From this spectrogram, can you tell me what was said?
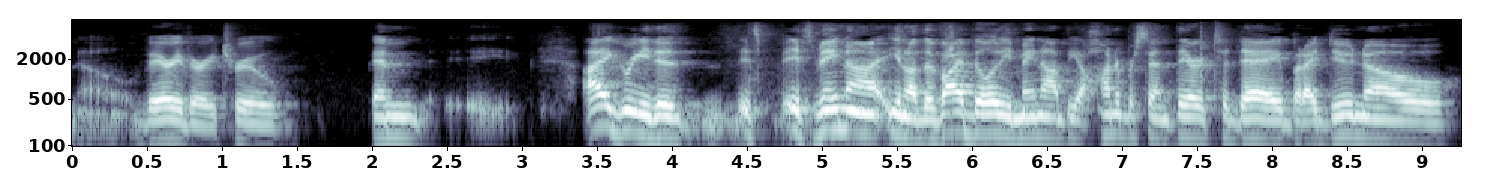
No, very, very true. And I agree that it's it's may not you know the viability may not be 100% there today, but I do know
